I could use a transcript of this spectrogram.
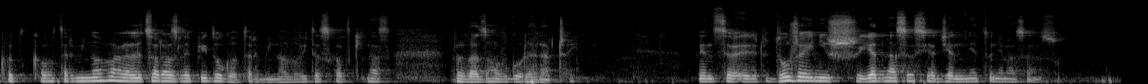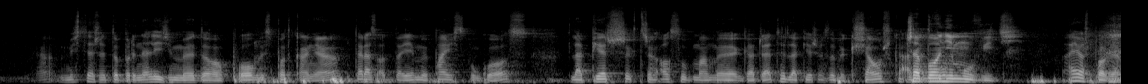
krótkoterminowo, ale coraz lepiej długoterminowo i te schodki nas prowadzą w górę raczej. Więc e, dłużej niż jedna sesja dziennie to nie ma sensu. Myślę, że dobrnęliśmy do połowy spotkania. Teraz oddajemy Państwu głos. Dla pierwszych trzech osób mamy gadżety, dla pierwszej osoby książkę. Trzeba było dwóch... nie mówić. A ja już powiem.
